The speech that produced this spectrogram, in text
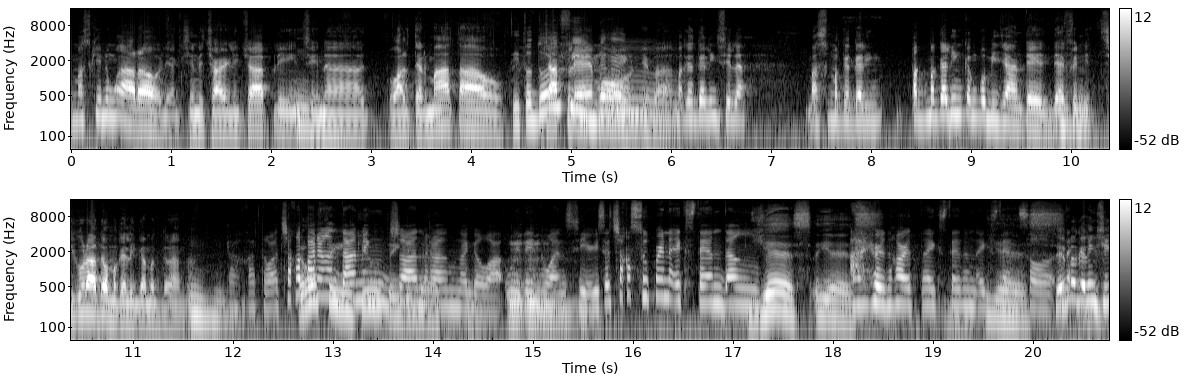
Maski nung araw, like sina Charlie Chaplin, sina Walter Matthau, Tito Jack Dolphy, Lemmon, direct. di ba? Magagaling sila. Mas magagaling. Pag magaling kang komedyante, definite, sigurado magaling ka magdrama. Kakatawa. At saka Pero parang ang daming you, thank you, genre ang nagawa within one series. At saka super na-extend ang Yes, yes. Ironheart na-extend na extend. Yes. So, Hindi, magaling si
